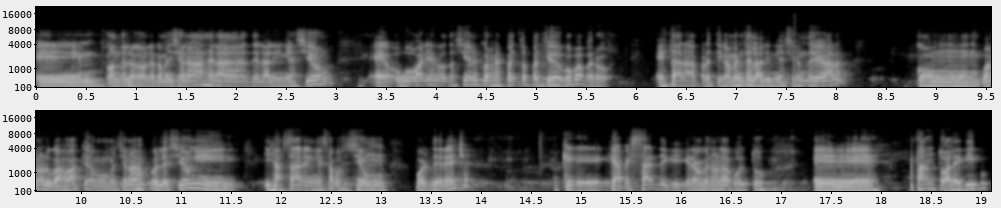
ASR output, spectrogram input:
Eh, cuando, lo, que mencionabas de la, de la alineación, eh, hubo varias rotaciones con respecto al partido de Copa, pero esta era prácticamente la alineación de Gala, con, bueno, Lucas Vázquez, como mencionabas, por lesión, y, y Hazard en esa posición por derecha que, que, a pesar de que creo que no le aportó eh, tanto al equipo,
